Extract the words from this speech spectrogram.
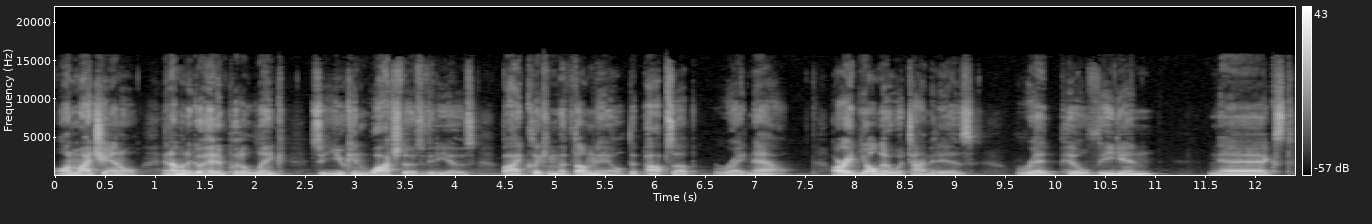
on my channel, and I'm going to go ahead and put a link so you can watch those videos by clicking the thumbnail that pops up right now. Alright, y'all know what time it is. Red Pill Vegan. Next.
